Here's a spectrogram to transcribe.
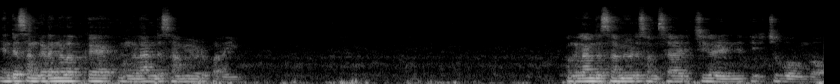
എന്റെ സങ്കടങ്ങളൊക്കെ മംഗളാനന്ദ സ്വാമിയോട് പറയും. മംഗളാനന്ദ സ്വാമിയോട് സംസാരിച്ചു കഴിഞ്ഞ് തിരിച്ചു പോകുമ്പോൾ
